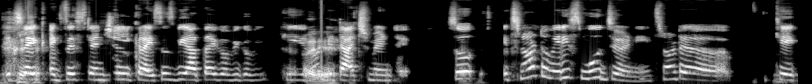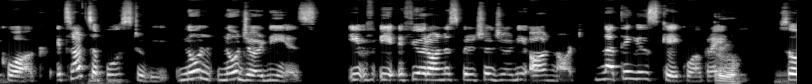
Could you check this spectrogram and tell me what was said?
it's like existential crisis भी आता है कभी कभी कि know अरे। detachment है. So it's not a very smooth journey. It's not a cakewalk. It's not Mhm. supposed to be. No, no journey is. If if you're on a spiritual journey or not, nothing is cakewalk, right? True. So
